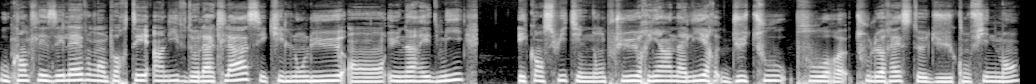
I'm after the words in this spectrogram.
ou quand les élèves ont emporté un livre de la classe et qu'ils l'ont lu en une heure et demie et qu'ensuite ils n'ont plus rien à lire du tout pour tout le reste du confinement,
